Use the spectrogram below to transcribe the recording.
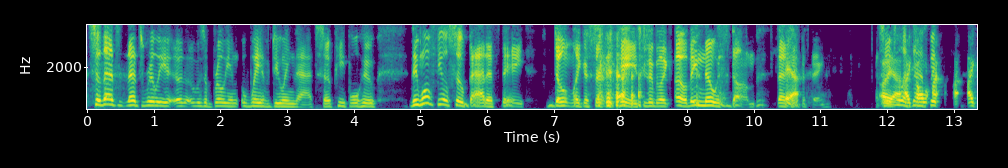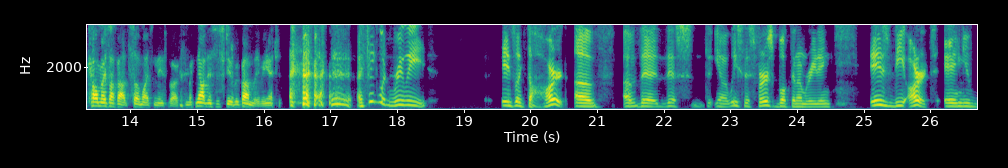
so that's that's really uh, it was a brilliant way of doing that. So people who they won't feel so bad if they don't like a certain page because they'll be like, oh, they know it's dumb, that yeah. type of thing. So oh, I yeah. Like I, call, but... I, I, call myself out so much in these books. I'm like, no, this is stupid, but I'm leaving it. I think what really is like the heart of of the this you know at least this first book that I'm reading is the art and you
